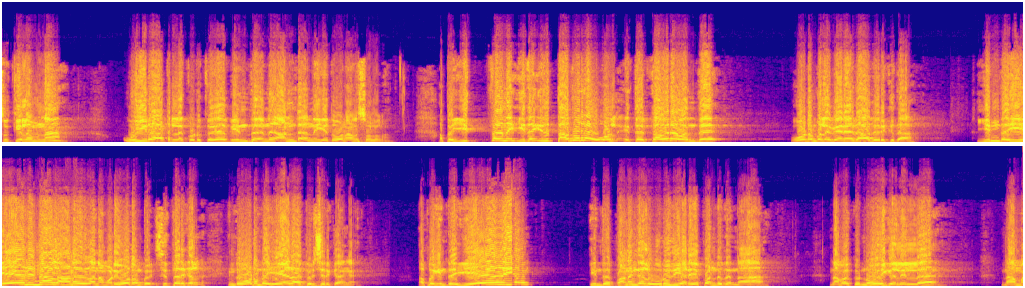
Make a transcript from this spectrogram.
சுக்கிலம்னா உயிராற்றல கொடுக்கிற விந்தன்னு அண்டனு எது வேணாலும் சொல்லலாம். அப்ப இத்தனை இதை இது தவிர தவிர வந்து உடம்புல வேற ஏதாவது இருக்குதா? இந்த ஏழு நாள் ஆனதுதான் நம்முடைய உடம்பு. சித்தர்கள் இந்த உடம்பை ஏழா பிரிச்சிருக்காங்க. அப்ப இந்த ஏழையும் இந்த பணங்கள் உறுதியடைய பண்ணுதுன்னா நமக்கு நோய்கள் இல்ல நாம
